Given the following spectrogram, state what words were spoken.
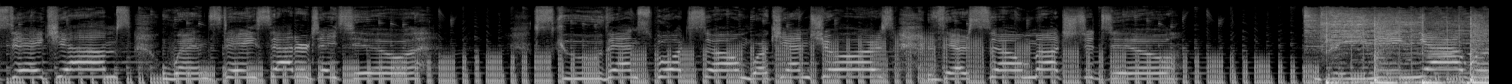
Tuesday comes, Wednesday, Saturday too. School then sports, homework and chores. There's so much to do. Dreaming hours,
